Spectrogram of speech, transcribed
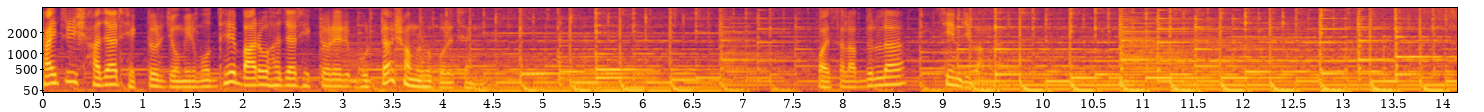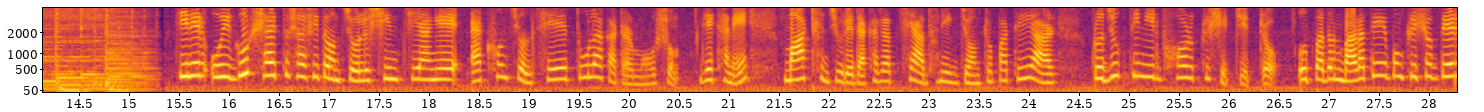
সাঁত্রিশ হাজার হেক্টর জমির মধ্যে বারো হাজার হেক্টরের ভুট্টা সংগ্রহ করেছেন। ফয়সাল আবদুল্লাহ, সিএমজি বাংলা। চীনের উইগুর স্বায়ত্তশাসিত অঞ্চল সিনচিয়াংয়ে এখন চলছে তুলা কাটার মৌসুম, যেখানে মাঠ জুড়ে দেখা যাচ্ছে আধুনিক যন্ত্রপাতি আর প্রযুক্তি নির্ভর কৃষির চিত্র। উৎপাদন বাড়াতে এবং কৃষকদের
